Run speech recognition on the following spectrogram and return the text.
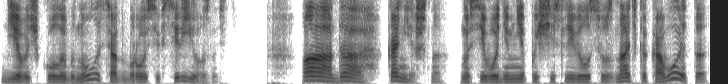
Девочка улыбнулась, отбросив серьезность. «А, да, конечно. Но сегодня мне посчастливилось узнать, каково это.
